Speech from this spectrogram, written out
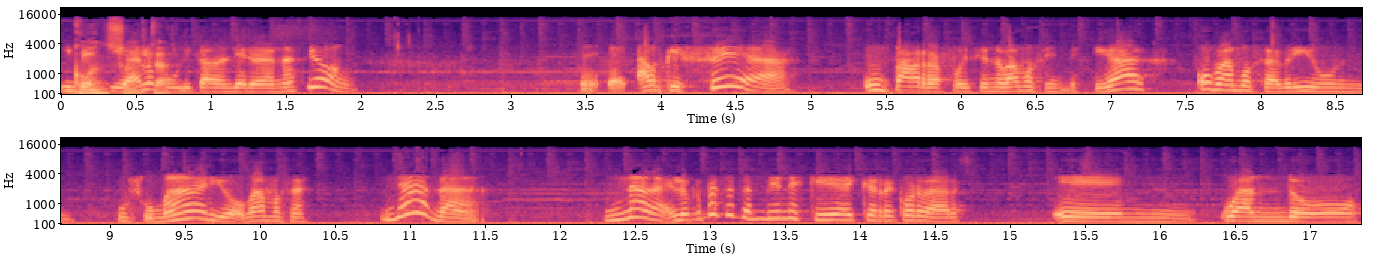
investigar lo publicado en el Diario de la Nación. Eh, eh, aunque sea un párrafo diciendo vamos a investigar o vamos a abrir un, un sumario, o vamos a... Nada, nada. Lo que pasa también es que hay que recordar eh, cuando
